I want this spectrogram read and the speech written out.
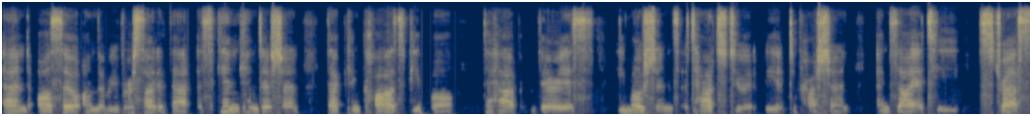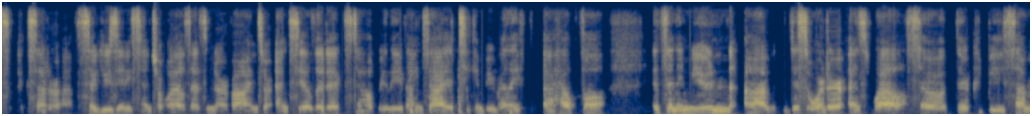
and also on the reverse side of that a skin condition that can cause people to have various emotions attached to it be it depression anxiety stress, etc. So using essential oils as nervines or anxiolytics to help relieve anxiety can be really uh, helpful. It's an immune um, disorder as well, so there could be some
